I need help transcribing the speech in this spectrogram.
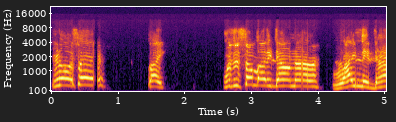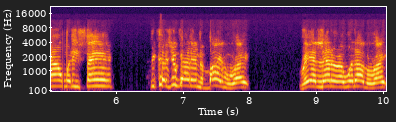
you know what I'm saying? Like, was it somebody down there writing it down what he's saying? Because you got in the Bible, right? Red letter or whatever, right?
